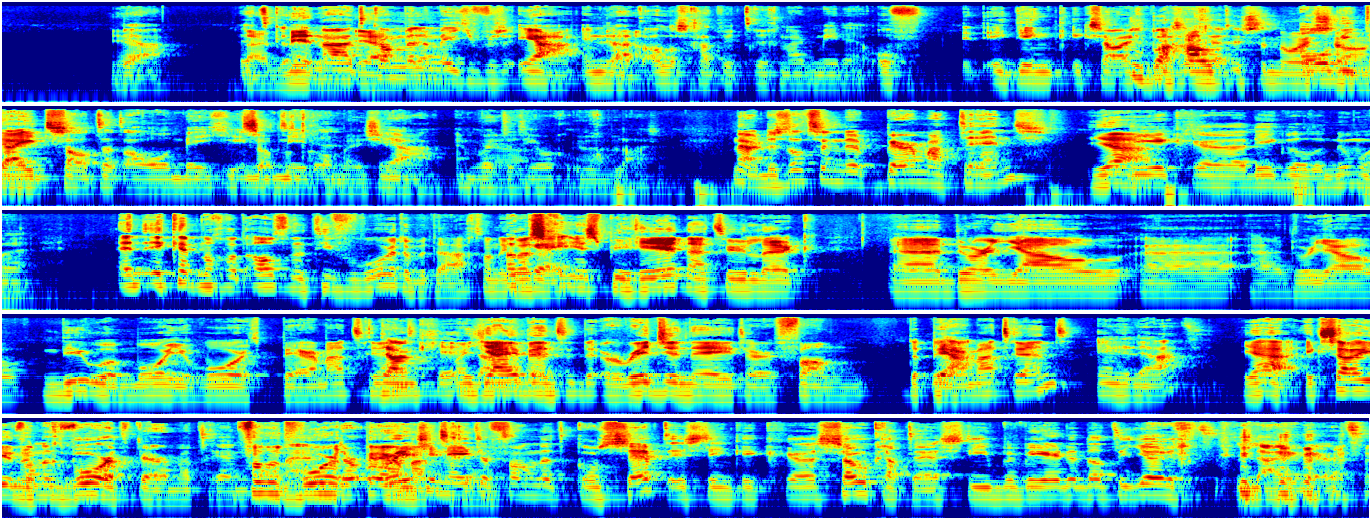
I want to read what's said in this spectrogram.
ja. Ja, naar Het, midden. nou, het Ja, kan wel een beetje... Ja, inderdaad, alles gaat weer terug naar het midden. Of ik denk, ik zou eigenlijk zeggen, is er nooit al die tijd zat het al een beetje in het midden. beetje ja, en wordt het heel erg opgeblazen. Nou, dus dat zijn de permatrends Ja. die, ik, eh, die ik wilde noemen. En ik heb nog wat alternatieve woorden bedacht. Want ik was geïnspireerd natuurlijk eh, door, jouw, eh, eh, door jouw nieuwe mooie woord permatrend. Dank je, Want dank jij je. bent de originator van de Ja. permatrend. Inderdaad. Ja, ik zou je Van een... het woord permatrend. Van dan, het hè? woord De permatrend. originator van het concept is denk ik Socrates. Die beweerde dat de jeugd lui werd.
